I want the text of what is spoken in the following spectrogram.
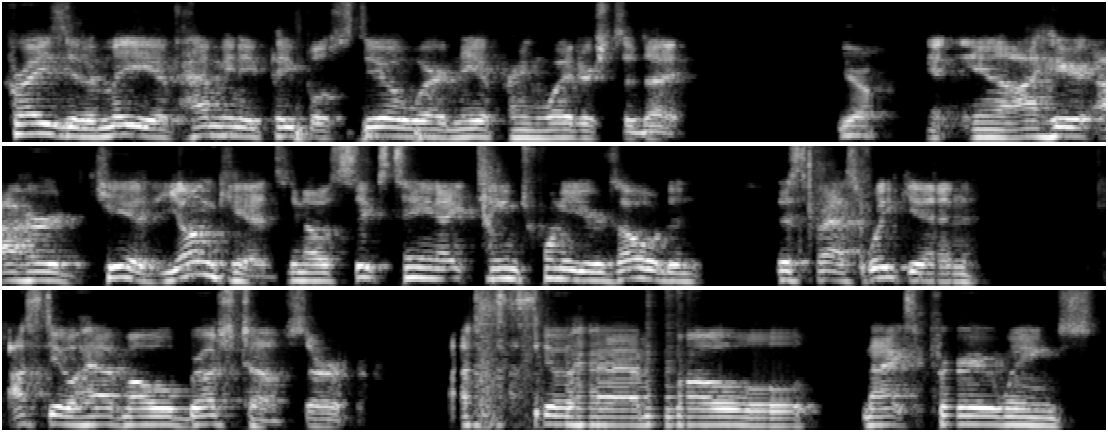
crazy to me of how many people still wear neoprene waders today. Yeah. You know, I hear, I heard kids, young kids, you know, 16, 18, 20 years old. And this past weekend, I still have my old brush tufts or I still have my old Max Prairie Wings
